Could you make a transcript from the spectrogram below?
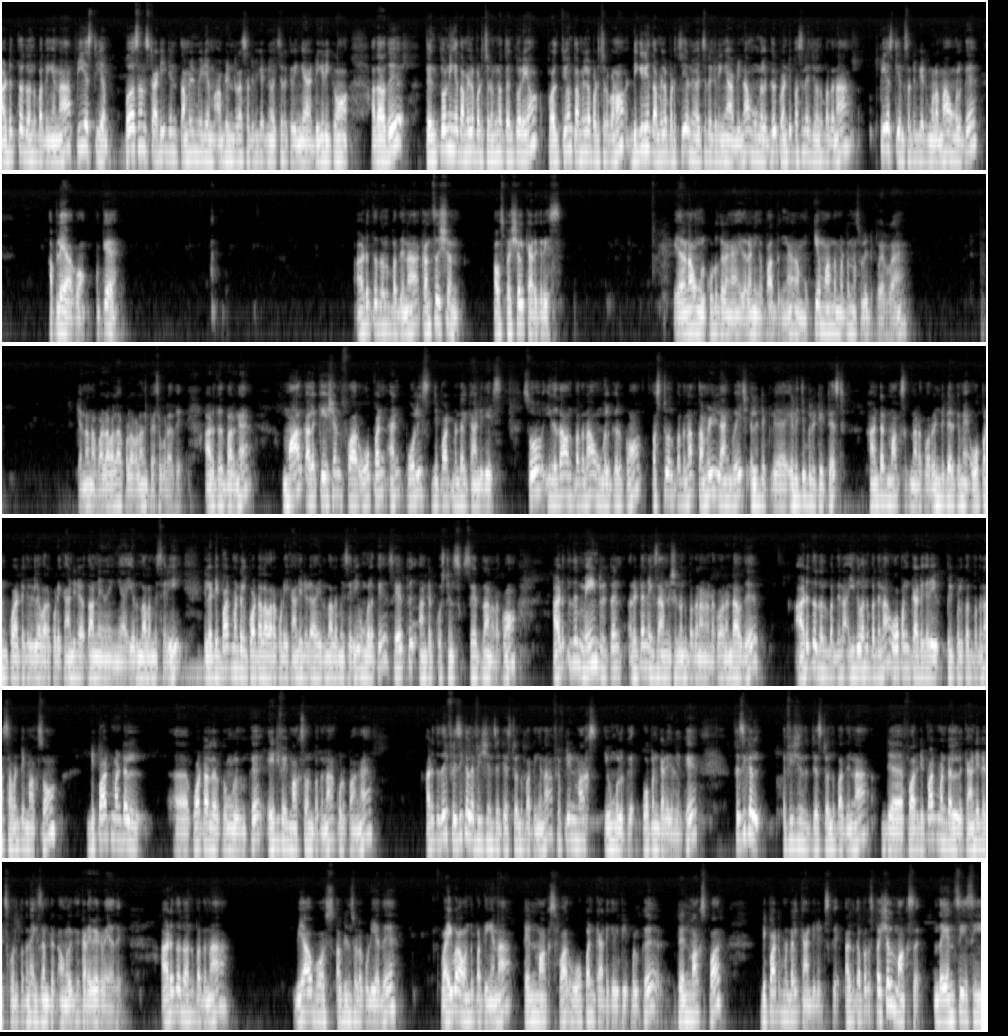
அடுத்தது வந்து பார்த்தீங்கன்னா PSTM person studied in Tamil medium அப்படின்ற சர்டிஃபிகேட் நீ வச்சுருக்கிறீங்க டிகிரிக்கும் அதாவது டென்த்தும் நீங்கள் தமிழில் படிச்சிருக்கணும் டென்த் வரையும். டுவெல்த்தையும் தமிழில் படிச்சிருக்கணும் டிகிரியும் தமிழில் படித்து நீ வச்சுருக்கிறீங்க அப்படின்னா உங்களுக்கு டுவெண்ட்டி பர்சன்டேஜ் வந்து பார்த்தோன்னா பிஎஸ்டிஎம் சர்டிஃபிகேட் மூலமாக உங்களுக்கு அப்ளை ஆகும். ஓகே அடுத்தது வந்து பார்த்தீங்கன்னா கன்செஷன் ஆஃப் ஸ்பெஷல் கேட்டகரிஸ் இதெல்லாம் உங்களுக்கு கொடுக்குறேங்க. இதெல்லாம் நீங்கள் பார்த்துங்க நான் முக்கியமானதை மட்டும் நான் சொல்லிட்டு போயிடுறேன். ஏன்னா நான் வளவலா குளவலான்னு பேசக்கூடாது. அடுத்தது பாருங்கள் mark allocation for open and police departmental candidates so இதுதான் வந்து பார்த்தோன்னா உங்களுக்கு இருக்கும். ஃபஸ்ட்டு வந்து பார்த்தோன்னா Tamil language eligible eligibility test hundred மார்க்ஸுக்கு நடக்கும். ரெண்டு பேருக்குமே ஓப்பன் கேட்டகரியில் வரக்கூடிய கேண்டிடேட் தான் நீங்கள் இருந்தாலுமே சரி இல்லை டிபார்ட்மெண்டல் கோட்டாவில் வரக்கூடிய கேண்டிடேட்டாக இருந்தாலுமே சரி உங்களுக்கு சேர்த்து ஹண்ட்ரட் கொஸ்டின்ஸ் சேர்த்து தான் நடக்கும். அடுத்தது மெயின் ரிட்டன் ரிட்டன் எக்ஸாமினேஷன் வந்து பார்த்தோன்னா நடக்கும். ரெண்டாவது அடுத்தது வந்து பார்த்தீங்கன்னா இது வந்து பார்த்தீங்கன்னா ஓப்பன் கேட்டகரி பீப்புளுக்கு வந்து பார்த்தீங்கன்னா செவன்ட்டி மார்க்ஸும் டிபார்ட்மெண்டல் கோட்டாவில் இருக்கவங்களுக்கு எயிட்டி ஃபைவ் மார்க்ஸ் வந்து பார்த்தீங்கன்னா கொடுப்பாங்க. அடுத்தது ஃபிசிக்கல் எஃபிஷியன்சி டெஸ்ட் வந்து பார்த்தீங்கன்னா ஃபிஃப்டீன் மார்க்ஸ் இவங்களுக்கு ஓப்பன் கேட்டகரிக்கு ஃபிசிக்கல் எஃபிஷியன்சி டெஸ்ட் வந்து பார்த்தீங்கன்னா ஃபார் டிபார்ட்மெண்டல் கேண்டிடேட்ஸ்க்கு வந்து பார்த்தீங்கன்னா எக்ஸாம்டட் அவங்களுக்கு கிடையவே கிடையாது. அடுத்தது வந்து பார்த்தீங்கன்னா வியா போஸ் அப்படின்னு சொல்லக்கூடியது வைவா வந்து பார்த்தீங்கன்னா ten marks for open category பீப்புளுக்கு டென் மார்க்ஸ் ஃபார் டிபார்ட்மெண்டல் கேண்டிடேட்ஸ்க்கு அதுக்கப்புறம் ஸ்பெஷல் மார்க்ஸ் இந்த என்சிசி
